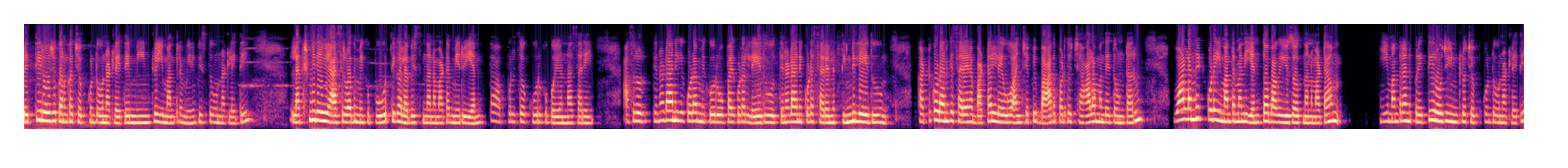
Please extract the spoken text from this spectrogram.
ప్రతిరోజు కనుక చెప్పుకుంటూ ఉన్నట్లయితే మీ ఇంట్లో ఈ మంత్రం వినిపిస్తూ ఉన్నట్లయితే లక్ష్మీదేవి ఆశీర్వాదం మీకు పూర్తిగా లభిస్తుందన్నమాట. మీరు ఎంత అప్పులతో కూరుకుపోయి ఉన్నా సరే అసలు తినడానికి కూడా మీకు రూపాయి కూడా లేదు తినడానికి కూడా సరైన తిండి లేదు కట్టుకోవడానికి సరైన బట్టలు లేవు అని చెప్పి బాధపడుతూ చాలామంది అయితే ఉంటారు. వాళ్ళందరికీ కూడా ఈ మంత్రం అనేది ఎంతో బాగా యూజ్ అవుతుందన్నమాట. ఈ మంత్రాన్ని ప్రతిరోజు ఇంట్లో చెప్పుకుంటూ ఉన్నట్లయితే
